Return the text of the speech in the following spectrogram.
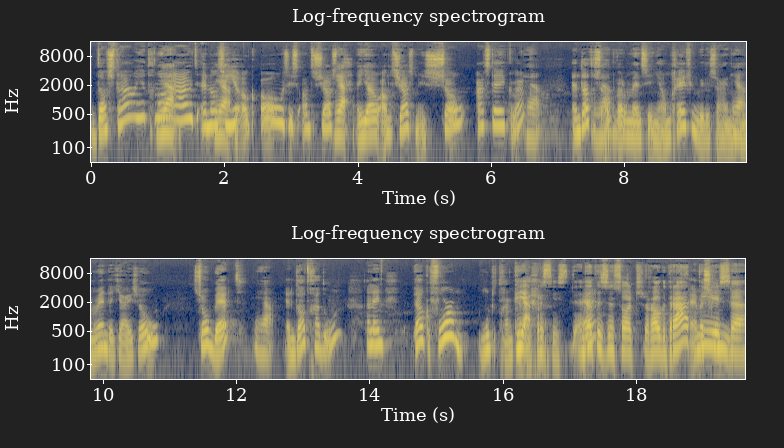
dan straal je het gewoon Ja. uit. En dan Ja. zie je ook, oh, ze is enthousiast. Ja. En jouw enthousiasme is zo aanstekelijk. ja. En dat is Ja. ook waarom mensen in jouw omgeving willen zijn. Op Ja. het moment dat jij zo, zo bent Ja. en dat gaat doen. Alleen, welke vorm moet het gaan ja, krijgen? precies. En dat is een soort rode draad. En die misschien- is, eh,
